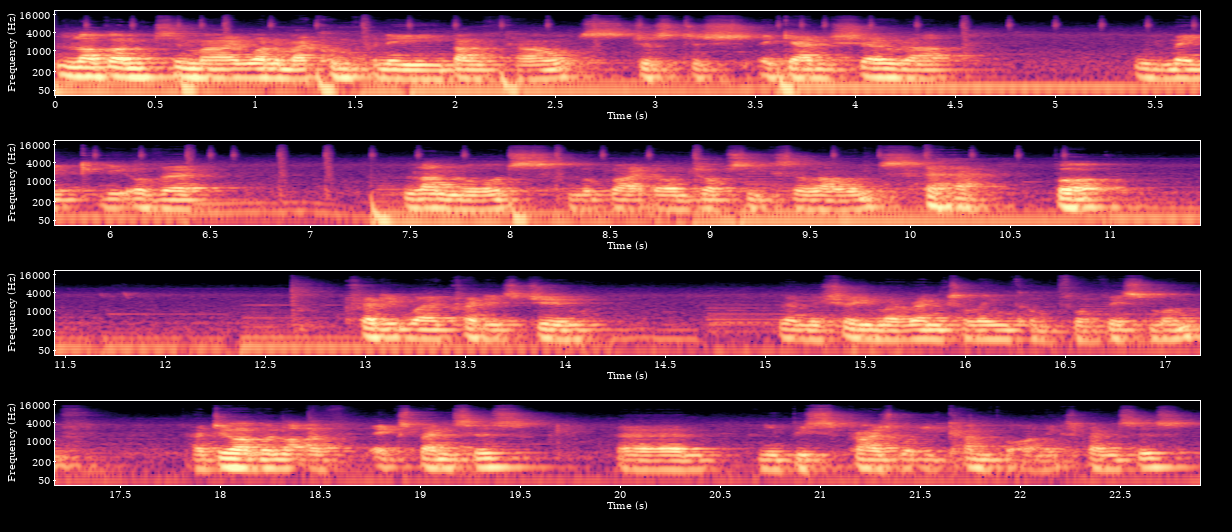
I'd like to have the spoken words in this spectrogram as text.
log on to my one of my company bank accounts just to sh again show that we make the other landlords look like they're on job seekers allowance. But credit where credit's due. Let me show you my rental income for this month. I do have a lot of expenses um, and you'd be surprised what you can put on expenses.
